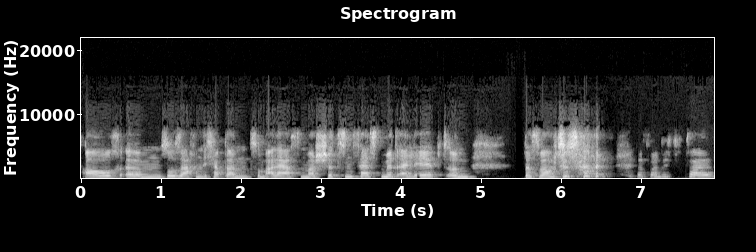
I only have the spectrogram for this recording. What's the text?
Auch ähm, so Sachen, ich habe dann zum allerersten Mal Schützenfest miterlebt und das war auch total, das fand ich total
